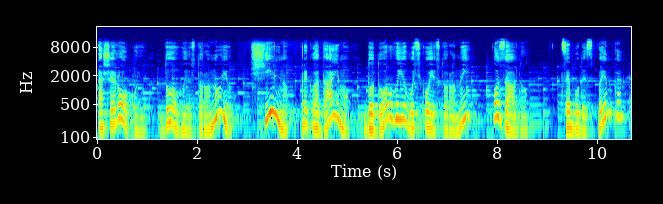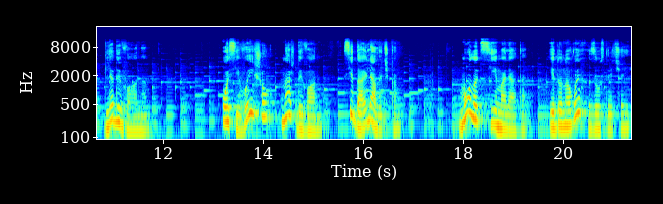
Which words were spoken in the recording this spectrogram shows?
та широкою довгою стороною щільно прикладаємо до довгої вузької сторони позаду. Це буде спинка для дивана. Ось і вийшов наш диван. Сідай, лялечка. Молодці, малята, і до нових зустрічей!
